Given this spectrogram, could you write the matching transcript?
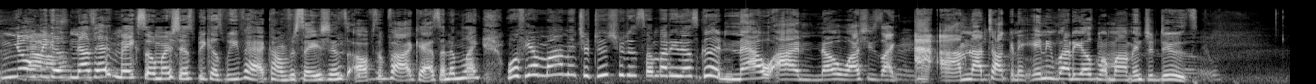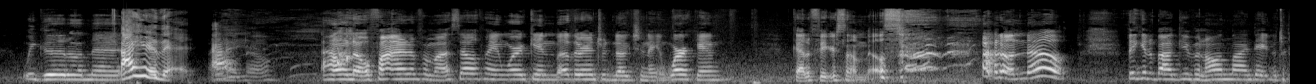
No, Nah. because now that makes so much sense because we've had conversations off the podcast, and I'm like, well, if your mom introduced you to somebody that's good, now I know why she's like, Right. uh-uh, I'm not talking to anybody else my mom introduced. So, we good on that. I hear that. I don't know. I don't know. Finding for myself ain't working. Mother introduction ain't working. Got to figure something else. I don't know. Thinking about giving online dating a try.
